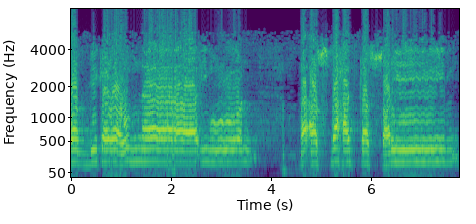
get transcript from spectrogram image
ربك وهم نائمون فأصبحت كالصريم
